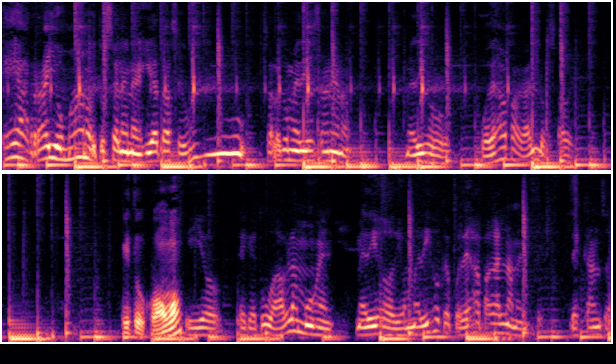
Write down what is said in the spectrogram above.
eh, a rayo, mano. Entonces la energía te hace, uh, ¿sabes lo que me dijo esa nena? Me dijo, puedes apagarlo, ¿sabes? ¿Y tú cómo? Y yo, ¿de qué tú hablas, mujer? Me dijo, Dios me dijo que puedes apagar la mente. Descansa.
